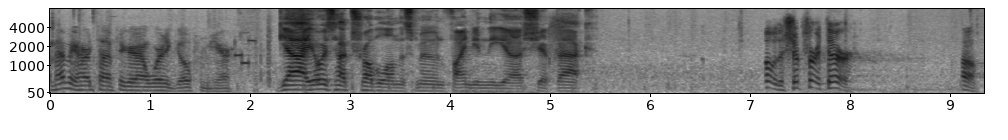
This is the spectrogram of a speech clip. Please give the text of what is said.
I'm having a hard time figuring out where to go from here. Yeah, I always have trouble on this moon finding the uh, ship back. Oh, the ship's right there. Oh,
